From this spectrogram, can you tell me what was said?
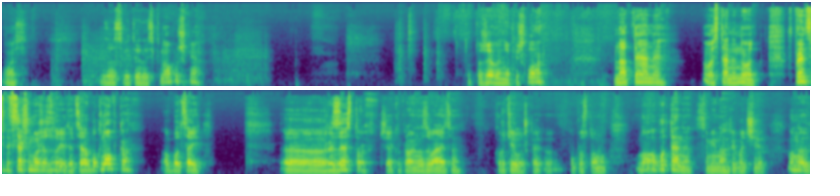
Ось. Засвітились кнопочки. Тобто живлення пішло на тени. Ну, ось тени, ну, в принципі, все, що може згоріти, це або кнопка, або цей е, резистор, чи як він правильно називається, крутілочка е, по-простому. Ну, або тени, самі нагрівачі. Ну,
